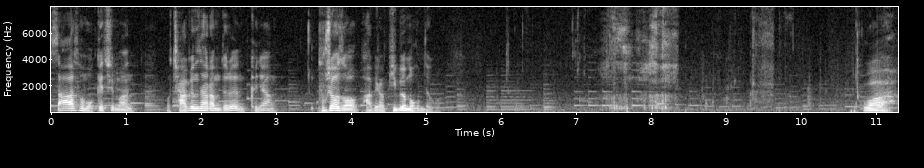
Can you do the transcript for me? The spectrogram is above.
쌓아서 먹겠지만 뭐 작은 사람들은 그냥 부셔서 밥이랑 비벼 먹으면 되고. 와.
